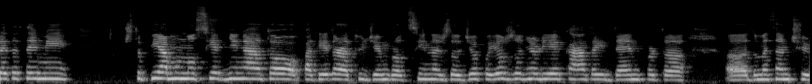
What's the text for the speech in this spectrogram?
le të themi shtëpia mund mos jetë një nga ato, patjetër aty gjejmë ngrohtësinë e çdo gjë, po jo çdo njeri e ka atë idenë për të, do me thënë që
